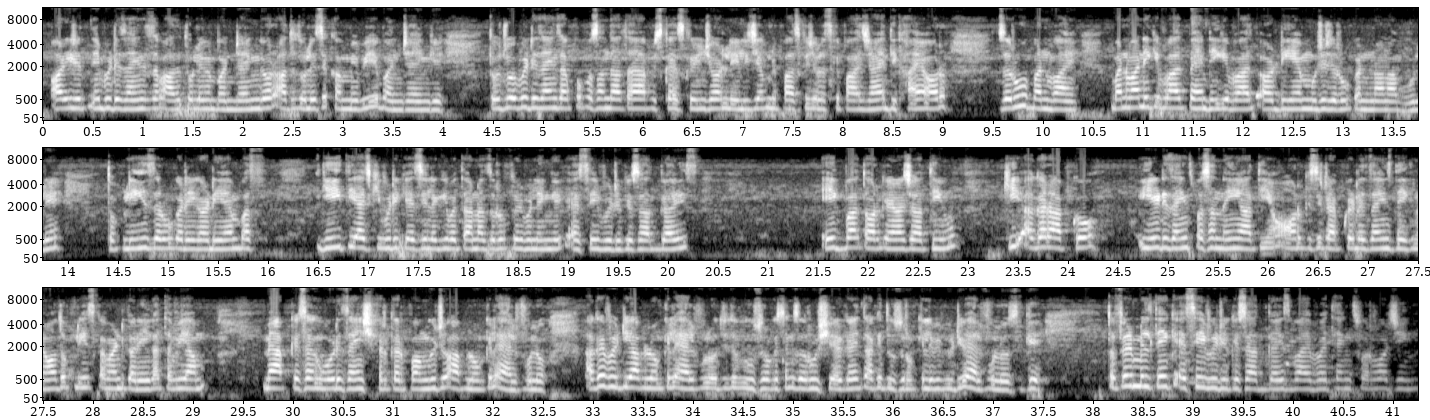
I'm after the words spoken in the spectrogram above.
और ये जितने भी डिज़ाइन सब आधे तोले में बन जाएँगे और आधे तोले से कम में भी ये बन जाएँगे। तो जो भी डिज़ाइन आपको पसंद आता है, आप इसका स्क्रीनशॉट ले लीजिए, अपने पास के ज्वेलर्स के पास जाएँ, दिखाएँ और ज़रूर बनवाएँ। बनवाने के बाद, पहनने के बाद और डीएम मुझे ज़रूर करना ना भूलें। तो प्लीज़ ज़रूर करिएगा डी बस यही थी आज की वीडियो, कैसी लगी बताना ज़रूर, फिर मिलेंगे ऐसे ही वीडियो के साथ गाइस एक बात और कहना चाहती हूँ कि अगर आपको ये डिज़ाइंस पसंद नहीं आती हैं और किसी टाइप का डिज़ाइंस देखना हो तो प्लीज़ कमेंट करिएगा, तभी हम मैं आपके संग वो डिज़ाइन शेयर कर पाऊँगी जो आप लोगों के लिए हेल्पफुल हो। अगर वीडियो आप लोगों के लिए हेल्पफुल होती तो दूसरों के संग ज़रूर शेयर करें ताकि दूसरों के लिए भी वीडियो हेल्पफुल हो सके। तो फिर मिलते हैं एक ऐसे ही वीडियो के साथ guys bye bye thanks for watching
